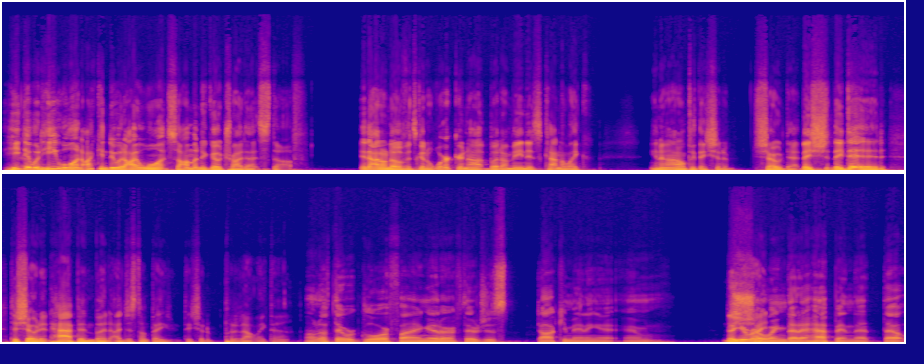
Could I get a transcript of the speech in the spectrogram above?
He did what he wanted. I can do what I want. So I'm going to go try that stuff. And I don't know if it's going to work or not, but I mean, it's kind of like, you know, I don't think they should have showed that. They should, they did to show it happened, but I just don't think they should have put it out like that. I don't know if they were glorifying it or if they're just documenting it and No, you're right. showing that it happened. That that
